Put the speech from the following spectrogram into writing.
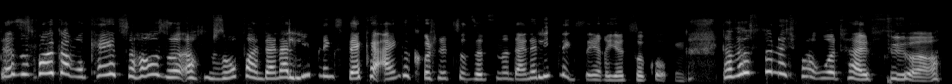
Da ist vollkommen okay, zu Hause auf dem Sofa in deiner Lieblingsdecke eingekuschelt zu sitzen und deine Lieblingsserie zu gucken. Da wirst du nicht verurteilt für.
